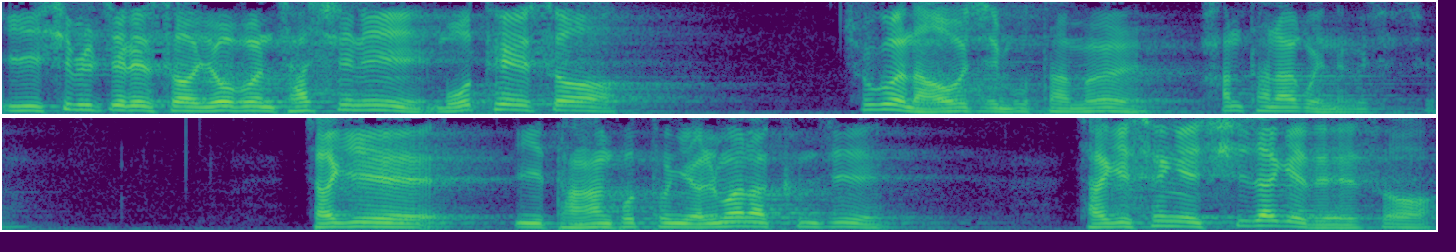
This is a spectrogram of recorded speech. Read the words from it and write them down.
이 11절에서 욥은 자신이 모태에서 죽어 나오지 못함을 한탄하고 있는 것이죠. 자기의 이 당한 고통이 얼마나 큰지 자기 생의 시작에 대해서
